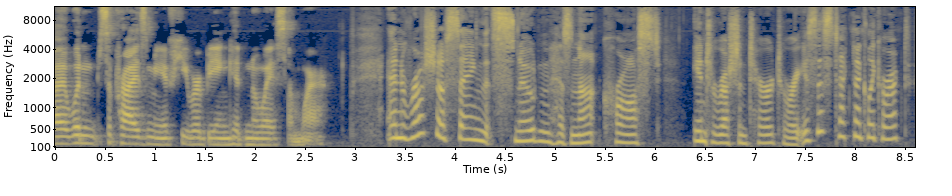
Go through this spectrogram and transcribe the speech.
uh, it wouldn't surprise me if he were being hidden away somewhere. And Russia saying that Snowden has not crossed into Russian territory. Is this technically correct?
